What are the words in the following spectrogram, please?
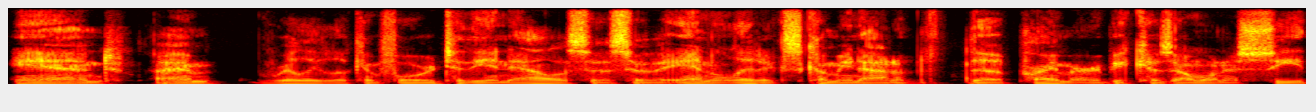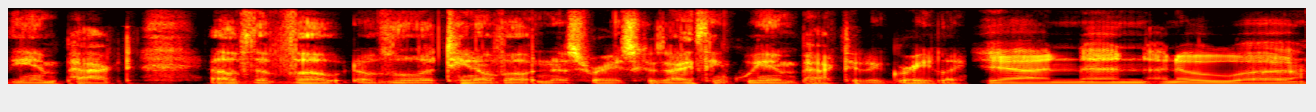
And I'm really looking forward to the analysis or the analytics coming out of the primary because I want to see the impact of the vote of the Latino vote in this race because I think we impacted it greatly. Yeah, and I know uh,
